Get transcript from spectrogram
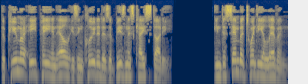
The Puma EP&L is included as a business case study. In December 2011,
